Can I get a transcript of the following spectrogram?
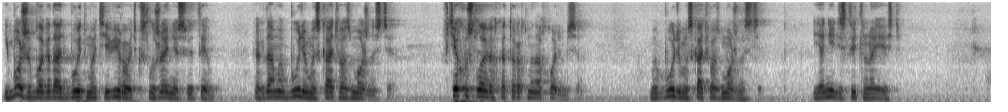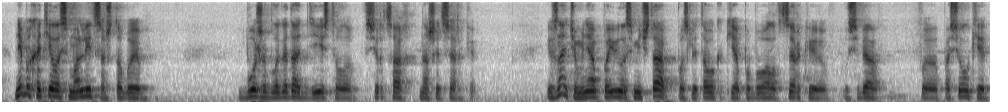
И Божья благодать будет мотивировать к служению святым, когда мы будем искать возможности. В тех условиях, в которых мы находимся, мы будем искать возможности. И они действительно есть. Мне бы хотелось молиться, чтобы Божья благодать действовала в сердцах нашей церкви. И знаете, у меня появилась мечта после того, как я побывал в церкви у себя в поселке,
